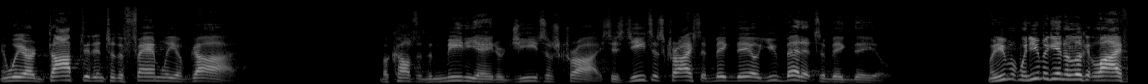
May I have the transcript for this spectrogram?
and we are adopted into the family of God because of the mediator, Jesus Christ. Is Jesus Christ a big deal? You bet it's a big deal. When you, when you begin to look at life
